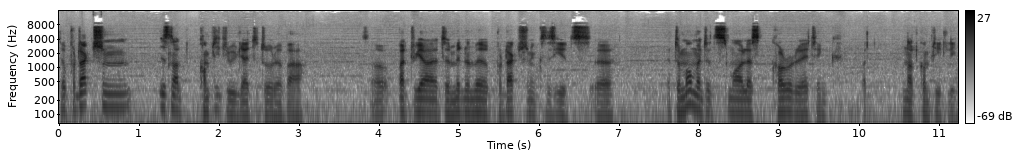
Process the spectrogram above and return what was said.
The production is not completely related to the bar. So, but we are at the minimal production. You can see it's uh, at the moment it's more or less correlating, but not completely.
